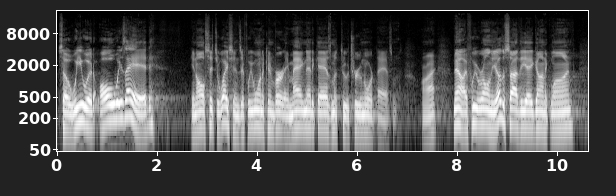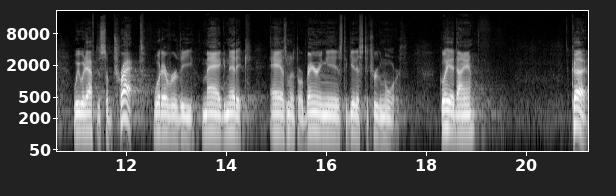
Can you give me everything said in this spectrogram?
So we would always add in all situations if we want to convert a magnetic azimuth to a true north azimuth. All right? Now, if we were on the other side of the agonic line, we would have to subtract whatever the magnetic azimuth or bearing is to get us to true north. Go ahead, Diane. Okay.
